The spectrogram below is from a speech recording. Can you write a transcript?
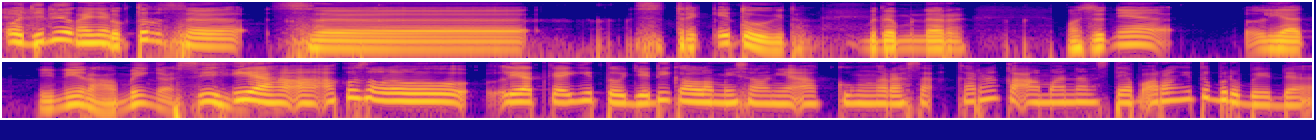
Oh jadi Banyak. dokter se se strict itu gitu, benar-benar maksudnya lihat ini rame nggak sih? Iya, aku selalu lihat kayak gitu. Jadi kalau misalnya aku ngerasa karena keamanan setiap orang itu berbeda.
